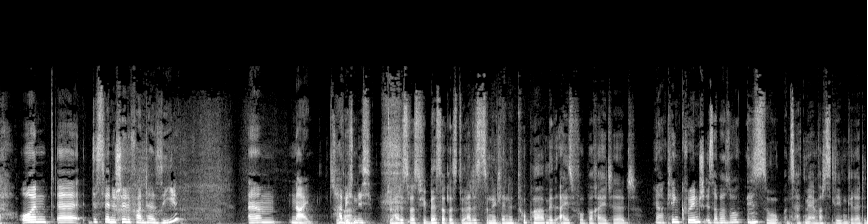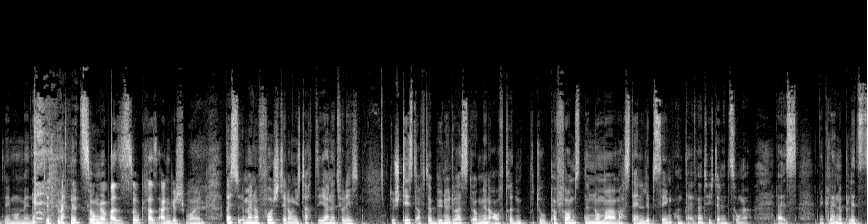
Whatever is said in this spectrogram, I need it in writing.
Und äh, das wäre eine schöne Fantasie. Ähm, nein, So habe ich nicht. Du hattest was viel Besseres. Du hattest so eine kleine Tupper mit Eis vorbereitet. Ja, klingt cringe, ist aber so. Hm? Ist so. Und es hat mir einfach das Leben gerettet in dem Moment. Meine Zunge war so krass angeschwollen. Weißt du, in meiner Vorstellung, ich dachte, ja, natürlich, du stehst auf der Bühne, du hast irgendeinen Auftritt, du performst eine Nummer, machst deinen Lip-Sync und da ist natürlich deine Zunge. Da ist eine kleine Blitz,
